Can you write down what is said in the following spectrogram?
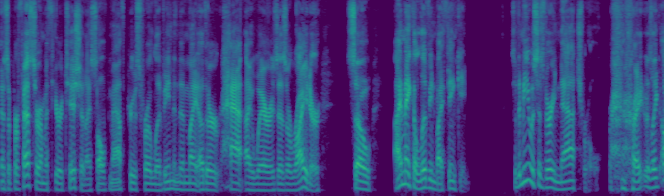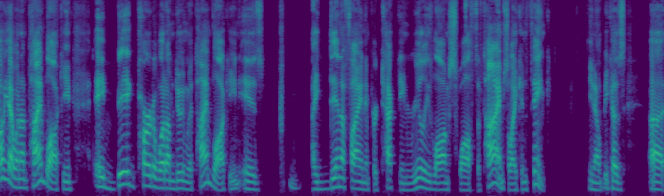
as a professor, I'm a theoretician. I solve math proofs for a living, and then my other hat I wear is as a writer. So I make a living by thinking. So to me, it was just very natural, right? It was like, oh yeah, when I'm time blocking, a big part of what I'm doing with time blocking is identifying and protecting really long swaths of time so I can think, you know, because uh,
